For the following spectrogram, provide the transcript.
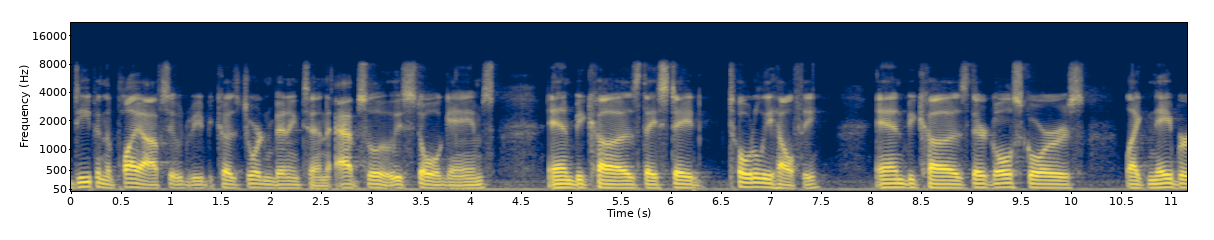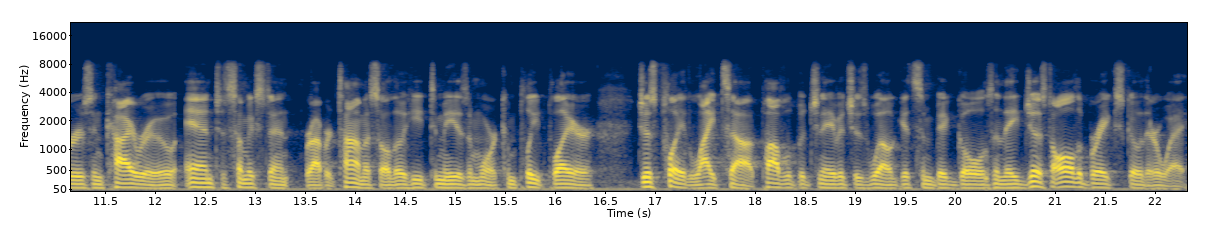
deep in the playoffs, it would be because Jordan Binnington absolutely stole games and because they stayed totally healthy and because their goal scorers like Neighbours and Kyrou, and to some extent Robert Thomas, although he to me is a more complete player, just played lights out. Pavel Buchnevich as well gets some big goals, and they just all the breaks go their way.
